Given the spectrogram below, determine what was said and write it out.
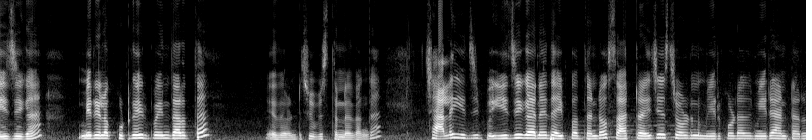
ఈజీగా. మీరు ఇలా కుట్టుకెళ్ళిపోయిన తర్వాత ఏదో అండి చూపిస్తున్న విధంగా చాలా ఈజీ ఈజీగా అనేది అయిపోద్దండి. ఒకసారి ట్రై చేసి చూడండి. మీరు కూడా మీరే అంటారు.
